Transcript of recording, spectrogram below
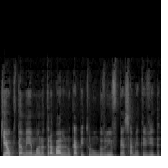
que é o que também Emmanuel trabalha no capítulo 1 do livro Pensamento e Vida.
